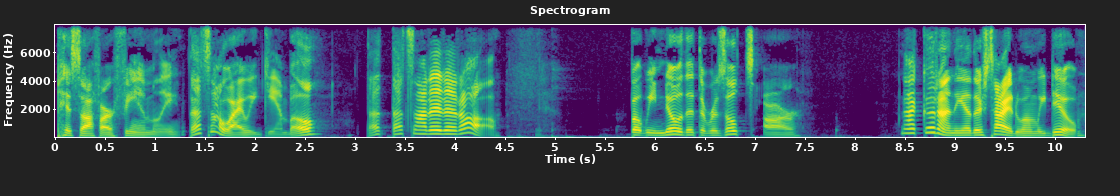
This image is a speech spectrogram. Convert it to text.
piss off our family. That's not why we gamble. That that's not it at all. But we know that the results are not good on the other side when we do.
